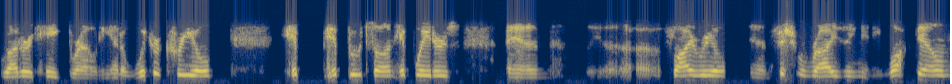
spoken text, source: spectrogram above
Roderick Haig Brown. He had a wicker creel, hip hip boots on, hip waders, and uh, fly reel, and fish were rising, and he walked down,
